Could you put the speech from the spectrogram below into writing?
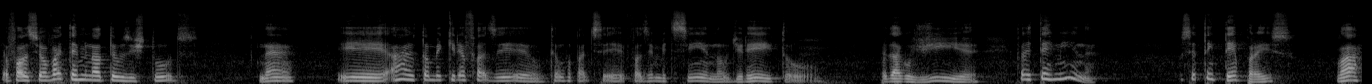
Eu falo assim, ó, vai terminar teus estudos, né? E ah, eu também queria fazer, eu tenho vontade de ser, fazer medicina, ou direito, ou pedagogia. Falei, termina. Você tem tempo para isso. Vá.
